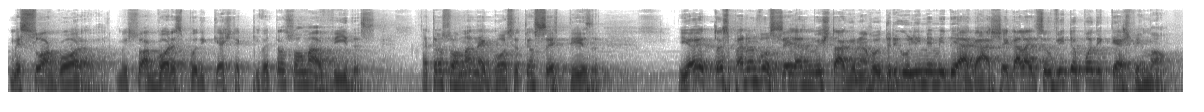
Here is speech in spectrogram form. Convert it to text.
Começou agora, começou agora esse podcast aqui, vai transformar vidas, vai transformar negócio, eu tenho certeza. E eu estou esperando vocês lá no meu Instagram, Rodrigo Lima MDH. Chega lá e diz: Eu vi teu podcast, meu irmão.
